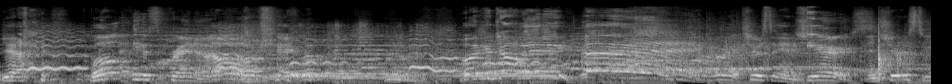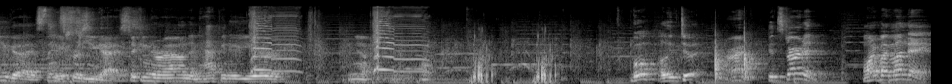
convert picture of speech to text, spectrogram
yeah. Well. I think it was soprano. Oh, okay. Well, good job, Cheers to Annie. Cheers. And cheers to you guys. Thanks Cheers for you guys. sticking around and happy new year. Yeah. Well, I'll leave it to it. All right. Get started. I want it by Monday.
